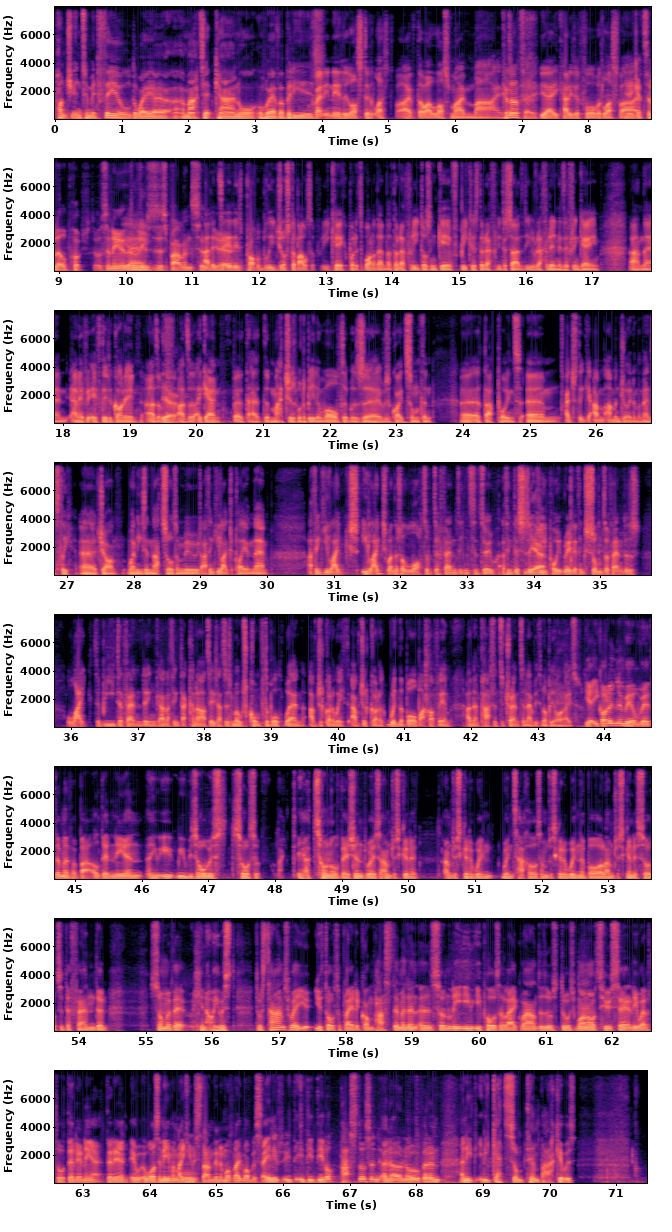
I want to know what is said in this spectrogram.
punch it into midfield the way a, a Matip can or, or whoever, but he is. When he nearly lost it last five, though, I lost my mind. Konate? Yeah, he carries it forward last Yeah, five. he gets a little push, doesn't he? And Yeah. then he? loses his balance. and it's, yeah. it is probably just about a free kick, but it's one of them that the referee doesn't give because the referee decided he was refereeing a different game, and then and if, if they'd have got in as of Yeah. as a, again, but the, the matches would have been involved. It was uh, it was quite something. Uh, at that point, um, I just think I'm, I'm enjoying him immensely, uh, John. When he's in that sort of mood, I think he likes playing them. I think he likes he likes when there's a lot of defending to do. I think this is a Yeah. key point, really. I think some defenders like to be defending, and I think that Konate's at his most comfortable when I've just got to wait, I've just got to win the ball back off him and then pass it to Trent, and everything will be all right. Yeah, he got in a real rhythm of a battle, didn't he? And he, he, he was always sort of like he had tunnel vision, whereas I'm just gonna I'm just gonna win win tackles, I'm just gonna win the ball, I'm just gonna sort of defend and. Some of it, you know, he was. There was times where you, you thought a player had gone past him, and then, and then suddenly he, he pulls a leg round. There was there was one or two certainly where I thought they're in here, they're in. It, it wasn't even like he was mm. standing him up, like what we're saying. He, he, he, he looked past us and, and, and over, and and he he gets something back. It was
